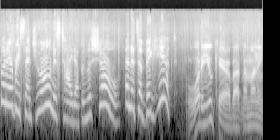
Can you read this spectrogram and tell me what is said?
But every cent you own is tied up in the show, and it's a big hit. What do you care about my money?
